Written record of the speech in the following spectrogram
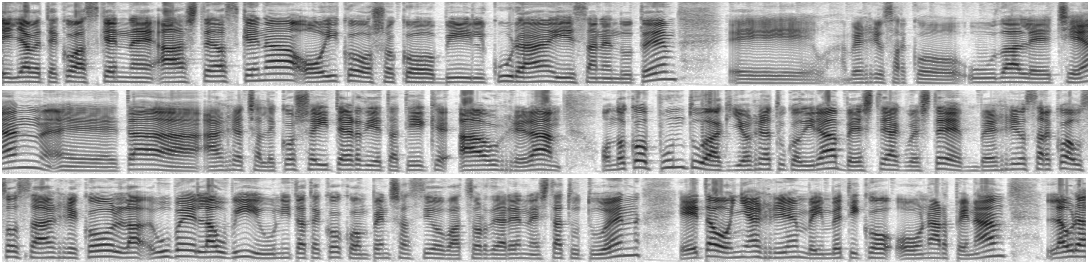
hilabeteko azken asteazkena, ohiko osoko bilkura izanen dute e, berriozarko udaletxean eta agriatxaldeko seiterdietatik aurrera. Ondoko puntuak jorreatuko dira besteak beste berriozarko auzo zaharreko V lau bi unitateko kompensazio batzordearen estatutuen eta oinarrien behinbetiko onarpena. Laura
